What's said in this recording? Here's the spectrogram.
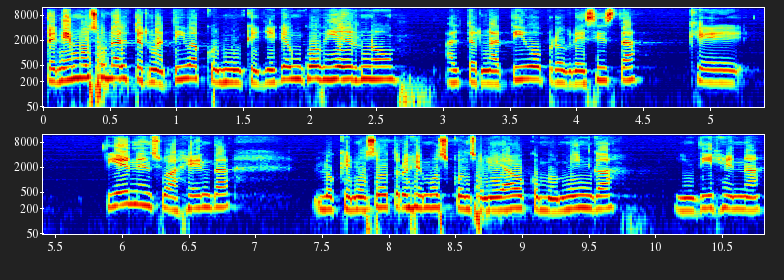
tenemos una alternativa con que llegue un gobierno alternativo, progresista, que tiene en su agenda lo que nosotros hemos consolidado como minga indígena,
